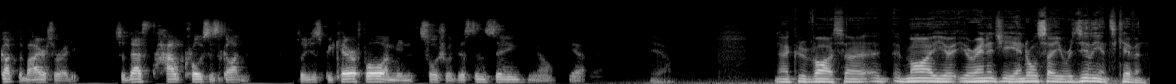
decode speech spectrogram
got the virus already. So that's how close it's gotten. So just be careful. I mean, social distancing. You know, yeah. Yeah. No, good advice. I admire your, your energy and also your resilience, Kevin.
